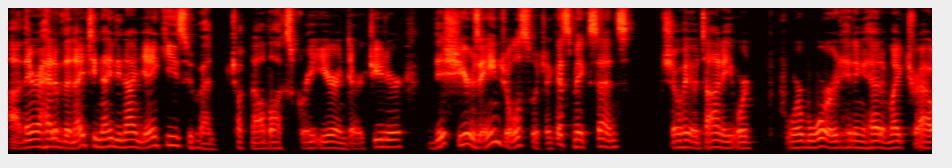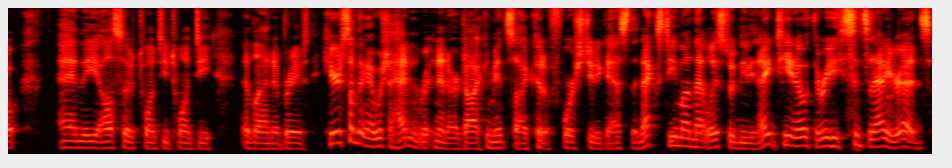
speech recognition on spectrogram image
Uh, they're ahead of the 1999 Yankees, who had Chuck Knoblauch's great year and Derek Jeter. This year's Angels, which I guess makes sense, Shohei Ohtani or or Ward hitting ahead of Mike Trout and the also 2020 Atlanta Braves. Here's something I wish I hadn't written in our document, so I could have forced you to guess. The next team on that list would be the 1903 Cincinnati Reds.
